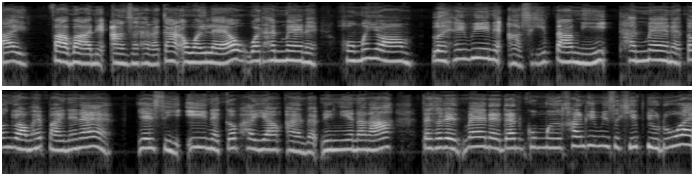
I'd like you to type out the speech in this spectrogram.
าย ฝ่าบาทเนี่ยอ่านสถานการณ์เอาไว้แล้ว ว่าท่านแม่เนี่ยคงไม่ยอม เลยให้วี่เนี่ยอ่านสคริปต์ตามนี้ ท่านแม่เนี่ยต้องยอมให้ไปแน่ๆยายสีอี้เนี่ยก็พยายามอ่านแบบเนียนๆนะนะ แต่เสด็จแม่เนี่ยดันกุมมือข้างที่มีสคริปต์อยู่ด้วย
